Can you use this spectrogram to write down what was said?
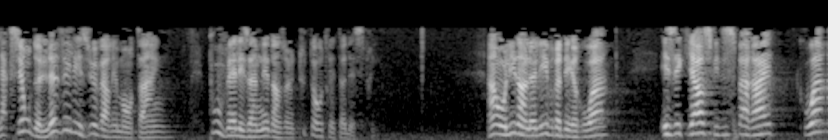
l'action de lever les yeux vers les montagnes pouvait les amener dans un tout autre état d'esprit. Hein, on lit dans le livre des rois, Ézéchias fit disparaître quoi?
